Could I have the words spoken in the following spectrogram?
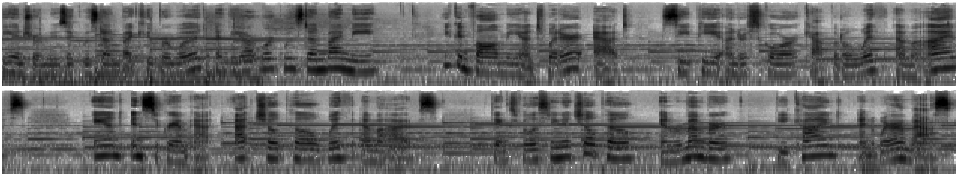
The intro music was done by Cooper Wood, and the artwork was done by me. You can follow me on Twitter at CP underscore capital with Emma Ives and Instagram at, at chillpill with Emma Ives. Thanks for listening to Chill Pill, and remember, be kind and wear a mask.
